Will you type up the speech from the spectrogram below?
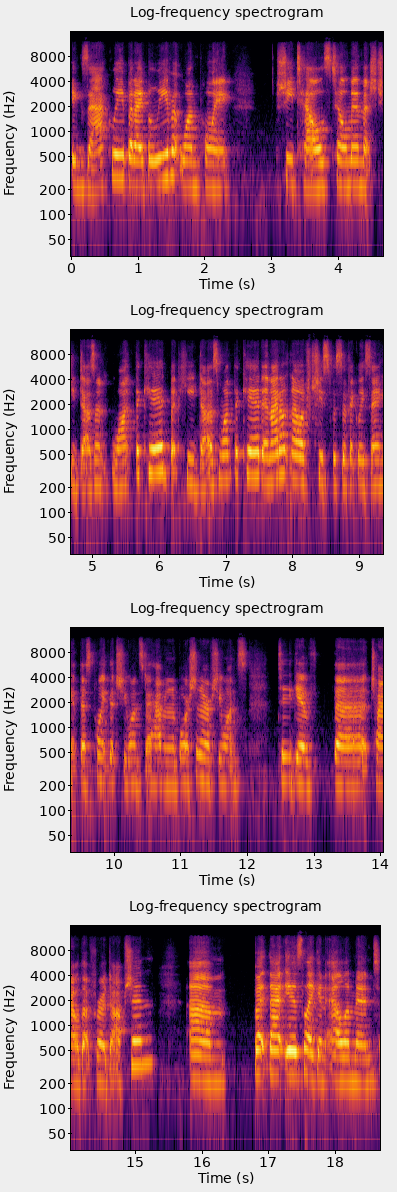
exactly, but I believe at one point she tells Tillman that she doesn't want the kid, but he does want the kid. And I don't know if she's specifically saying at this point that she wants to have an abortion or if she wants to give the child up for adoption. Um, but that is like an element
